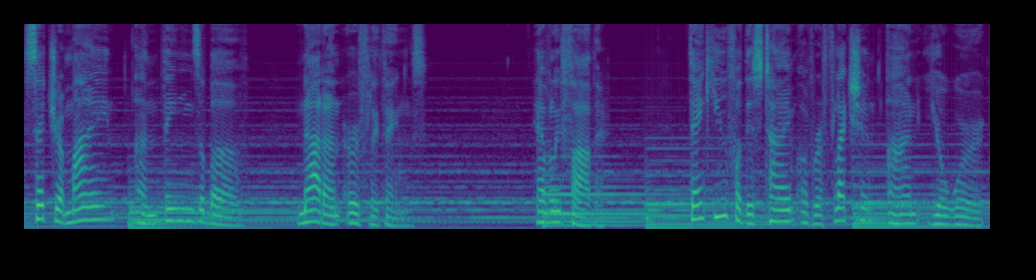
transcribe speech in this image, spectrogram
Set your mind on things above, not on earthly things. Heavenly Father, thank you for this time of reflection on your word.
